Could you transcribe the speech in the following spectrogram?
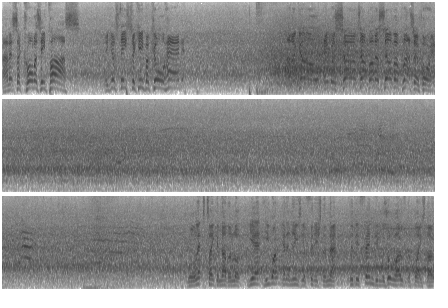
And it's a quality pass. He just needs to keep a cool head. And a goal. It was served up on a silver platter for him. Well, let's take another look. Yeah, he won't get an easier finish than that. The defending was all over the place, though.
